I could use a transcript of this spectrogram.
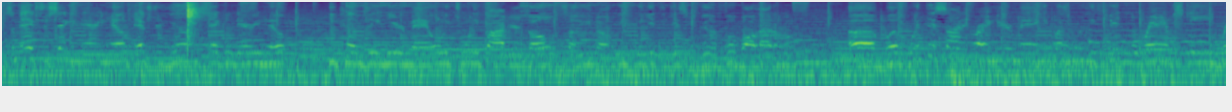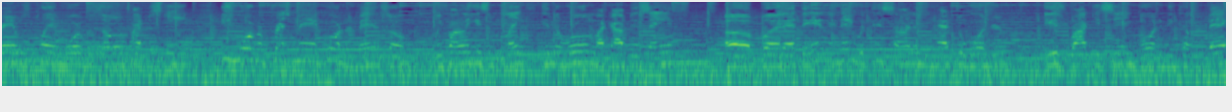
some extra secondary help, extra young secondary help. He comes in here, man, only 25 years old, so you know we, we get to get some good football out of him. Uh, but with this signing right here, man, he wasn't Rams scheme. Rams playing more of a zone type of scheme. He's more of a press man corner, man. So we finally get some length in the room, like I've been saying. Uh, but at the end of the day, with this signing, we have to wonder: Is Rock Ya-Sin going to be coming back?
